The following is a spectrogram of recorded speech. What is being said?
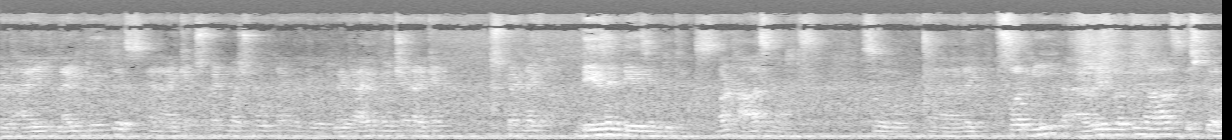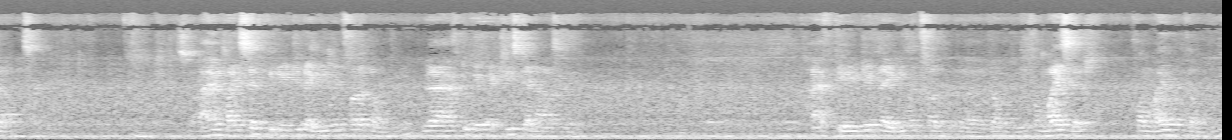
that I like doing this and I can spend much more time into it like I have mentioned I can spend like days and days into things not hours and hours so, uh, like for me, the average working hours is 12 hours a day. So, I have myself created agreement for a company where I have to give at least 10 hours a day. I have created the agreement for uh, company for myself, for my own company.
